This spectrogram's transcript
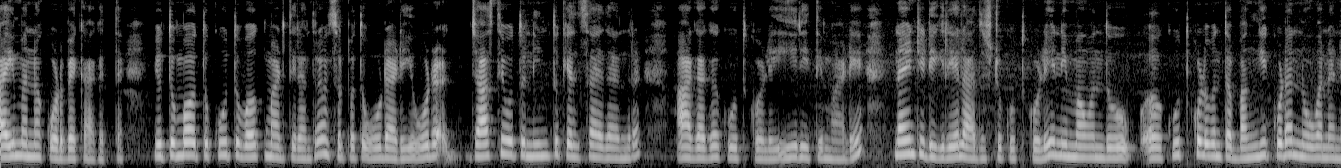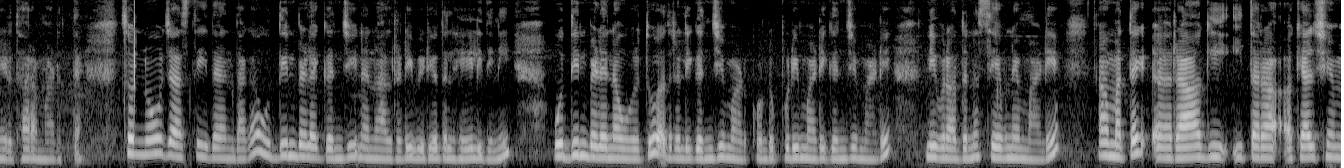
ಟೈಮನ್ನು ಕೊಡಬೇಕಾಗತ್ತೆ. ನೀವು ತುಂಬ ಹೊತ್ತು ಕೂತು ವರ್ಕ್ ಮಾಡ್ತೀರಂದರೆ ಒಂದು ಸ್ವಲ್ಪ ಹೊತ್ತು ಓಡಾಡಿ, ಓಡಾ, ಜಾಸ್ತಿ ಹೊತ್ತು ನಿಂತು ಕೆಲಸ ಇದೆ ಅಂದರೆ ಆಗಾಗ ಕೂತ್ಕೊಳ್ಳಿ, ಈ ರೀತಿ ಮಾಡಿ. ನೈಂಟಿ ಡಿಗ್ರಿಯಲ್ಲಿ ಆದಷ್ಟು ಕೂತ್ಕೊಳ್ಳಿ. ನಿಮ್ಮ ಒಂದು ಕೂತ್ಕೊಳ್ಳುವಂಥ ಭಂಗಿ ಕೂಡ ನೋವನ್ನು ನಿರ್ಧಾರ ಮಾಡುತ್ತೆ. ಸೊ ನೋವು ಜಾಸ್ತಿ ಇದೆ ಅಂದಾಗ ಉದ್ದಿನಬೇಳೆ ಗಂಜಿ ನಾನು ಆಲ್ರೆಡಿ ವಿಡಿಯೋದಲ್ಲಿ ಹೇಳಿದ್ದೀನಿ. ಉದ್ದಿನಬೇಳೆನ ಹುರಿದು ಅದರಲ್ಲಿ ಗಂಜಿ ಮಾಡಿಕೊಂಡು ಪುಡಿ ಮಾಡಿ ಗಂಜಿ ಮಾಡಿ ನೀವು ಅದನ್ನು ಸೇವನೆ ಮಾಡಿ ಮತ್ತು ರಾಗಿ ಈ ಥರ ಕ್ಯಾಲ್ಶಿಯಂ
